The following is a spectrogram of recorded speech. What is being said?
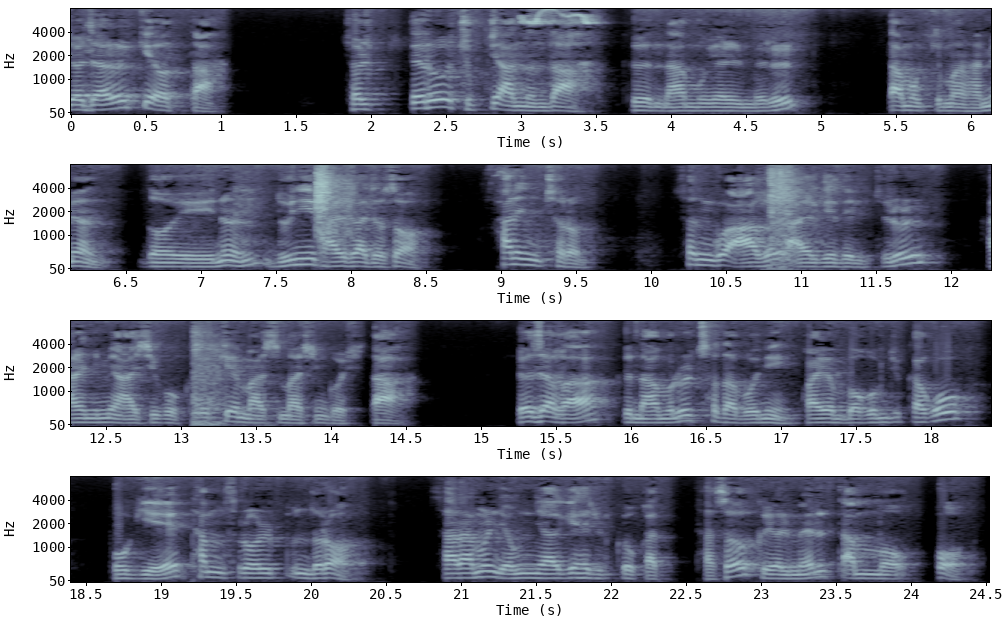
여자를 깨웠다. 절대로 죽지 않는다. 그 나무 열매를 따먹기만 하면 너희는 눈이 밝아져서 하나님처럼 선과 악을 알게 될 줄을 하나님이 아시고 그렇게 말씀하신 것이다. 여자가 그 나무를 쳐다보니 과연 먹음직하고 보기에 탐스러울 뿐더러 사람을 영리하게 해줄 것 같아서 그 열매를 따먹고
